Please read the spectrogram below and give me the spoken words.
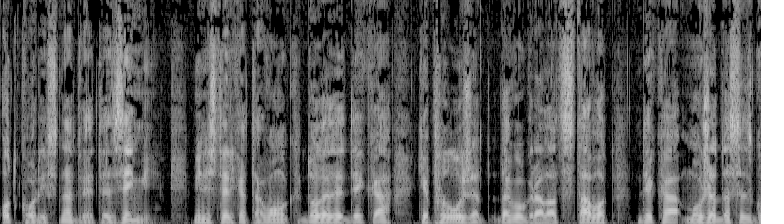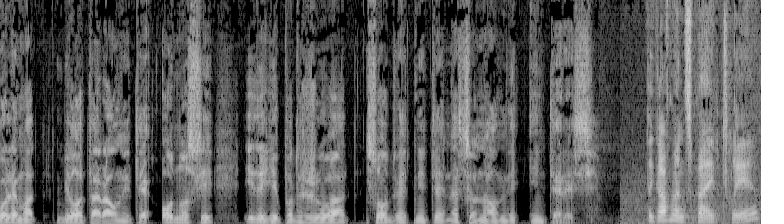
од корис на двете земји. Министерката Вонг додаде дека ќе продолжат да го градат ставот дека можат да се зголемат билатералните односи и да ги подржуваат соодветните национални интереси. The government's made clear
